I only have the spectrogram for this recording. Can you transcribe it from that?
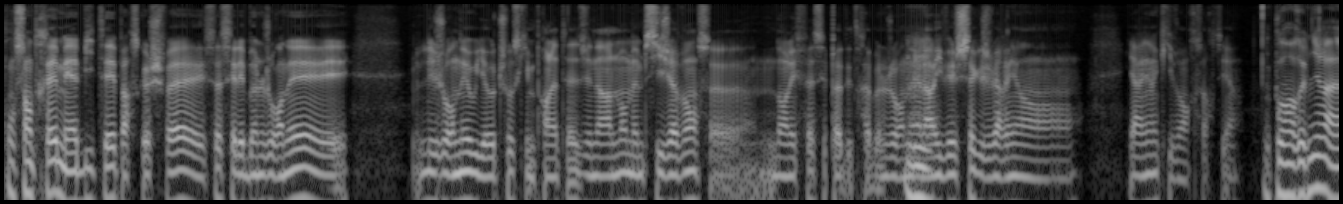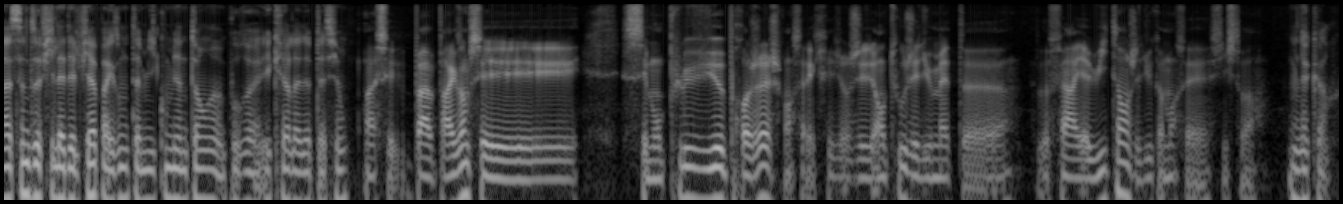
concentré mais habité par ce que je fais, et ça, c'est les bonnes journées. Et les journées où il y a autre chose qui me prend la tête, généralement, même si j'avance, euh, dans les faits, c'est pas des très bonnes journées. À Mm. l'arrivée, je sais que je vais rien. en- Il y a rien qui va en ressortir. Pour en revenir à Sons of Philadelphia, par exemple, t'as mis combien de temps euh, pour euh, écrire l'adaptation? Ouais, c'est par, exemple c'est c'est mon plus vieux projet, je pense à l'écriture. En tout, j'ai dû mettre euh, ça doit faire il y a 8 ans, j'ai dû commencer cette histoire. D'accord.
